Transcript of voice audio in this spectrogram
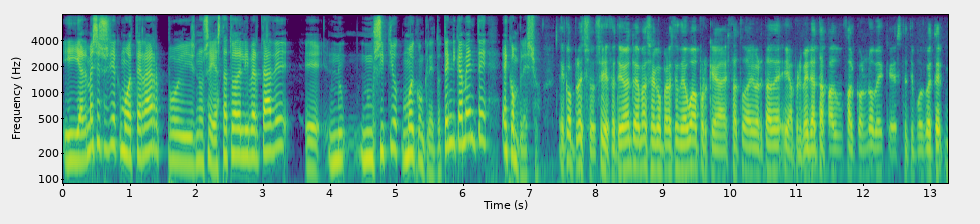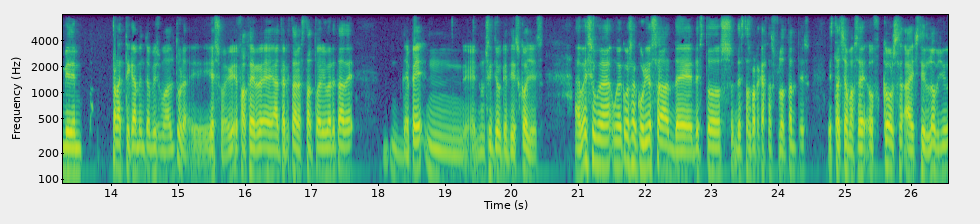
e ademais eso sería como aterrar, pois, non sei, a Estatua da Libertade eh, nun, nun sitio moi concreto. Técnicamente é complexo. É complexo, sí, efectivamente, además a comparación de agua porque a Estatua da Libertade e a primeira etapa dun Falcon 9, que este tipo de cohete, miden prácticamente a de altura, e eso, é facer eh, aterrizar a Estatua da Libertade de pé mm, en un sitio que ti escolles. Ademais, unha, unha cousa curiosa de, destos, de destas barcazas flotantes, esta chamase Of Course I Still Love You,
